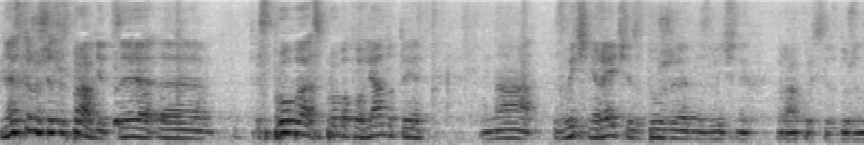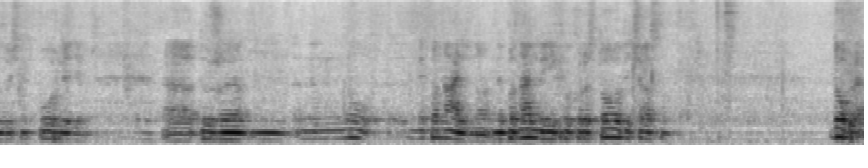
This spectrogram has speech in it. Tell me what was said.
Ну, я скажу, що це справді це е, спроба, спроба поглянути на звичні речі з дуже незвичних ракурсів, з дуже незвичних поглядів, е, дуже ну, не банально, не банально їх використовувати часом. Добре,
